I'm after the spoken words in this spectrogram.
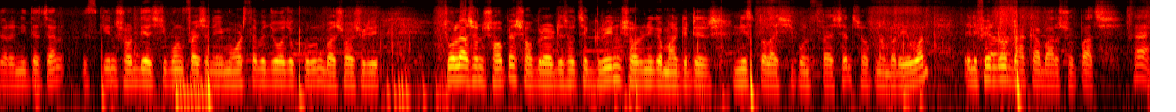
যারা নিতে চান স্ক্রিন স্ক্রিনশট দিয়ে শিপন ফ্যাশন এই হোয়াটসঅ্যাপে যোগাযোগ করুন বা সরাসরি চলে আসুন শপে শপের অ্যাড্রেস হচ্ছে গ্রিন সরণিকা মার্কেটের নিচতলায় Shipon fashion shop number A one Elephant Road Dhaka বারোশো পাঁচ। হ্যাঁ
